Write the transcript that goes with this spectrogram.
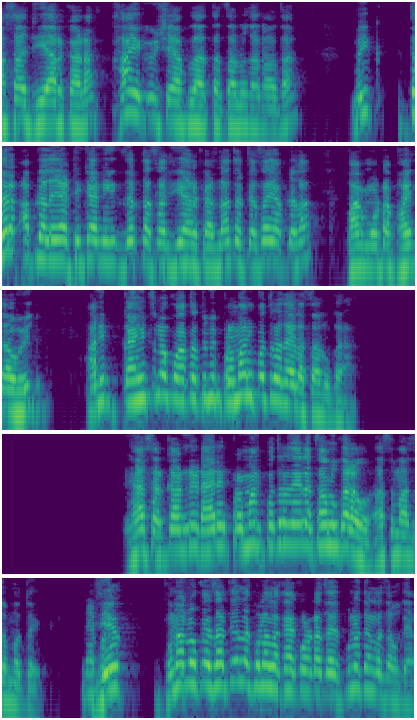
असा जी आर काढा. हा एक विषय आपला आता चालू झाला होता. म्हणजे तर आपल्याला या ठिकाणी जर तसा जी आर काढला तर त्याचाही आपल्याला फार मोठा फायदा होईल. आणि काहीच नको आता तुम्ही प्रमाणपत्र द्यायला चालू करा. ह्या सरकारने डायरेक्ट प्रमाणपत्र द्यायला चालू करावं असं माझं मत आहे. जे पुन्हा लोक जातील ना कुणाला काय कोर्टात जाईल पुन्हा त्यांना जाऊ द्या.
